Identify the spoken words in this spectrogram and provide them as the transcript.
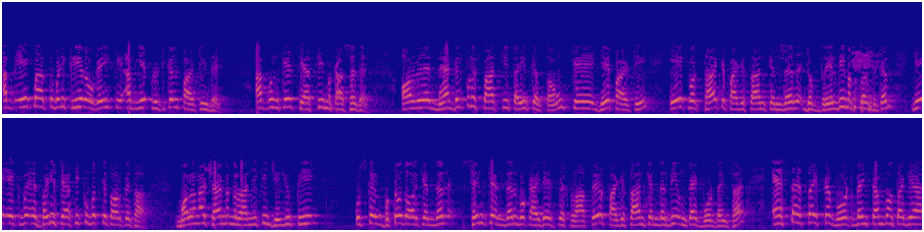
اب ایک بات تو بڑی کلیئر ہو گئی کہ اب یہ پولیٹیکل پارٹیز ہیں۔ اب ان کے سیاسی مقاصد ہیں۔ اور میں بالکل اس بات کی تعید کرتا ہوں کہ یہ پارٹی ایک وقت تھا کہ پاکستان کے اندر جو بریلوی مقصد فکر، یہ ایک بڑی سیاسی قوت کے طور پہ تھا۔ مولانا شاہ احمد نورانی کی جے یو پی اس کے بھٹو دور کے اندر، سندھ کے اندر وہ قاعدے اس پہ خلاف تھے اور پاکستان کے اندر بھی ان کا ایک ووٹ بینک تھا۔ ایسا ایسا اس کا ووٹ بینک کم ہوتا گیا۔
